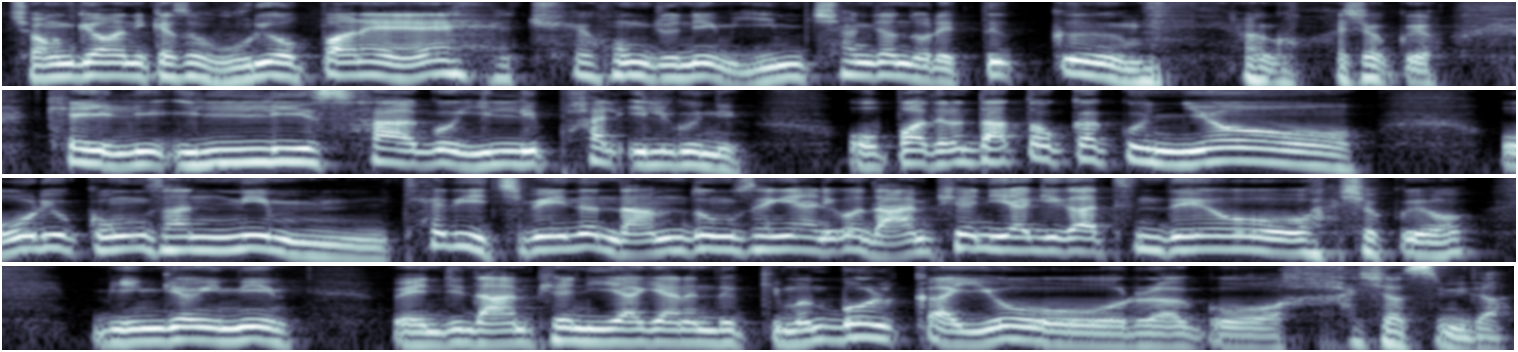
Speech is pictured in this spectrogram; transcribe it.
정경환님께서 우리 오빠네 최홍주님 임창전 노래 뜨끔이라고 하셨고요. K121249128119님 오빠들은 다 똑같군요. 5604님 테디 집에 있는 남동생이 아니고 남편 이야기 같은데요 하셨고요. 민경희님 왠지 남편 이야기하는 느낌은 뭘까요? 라고 하셨습니다.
